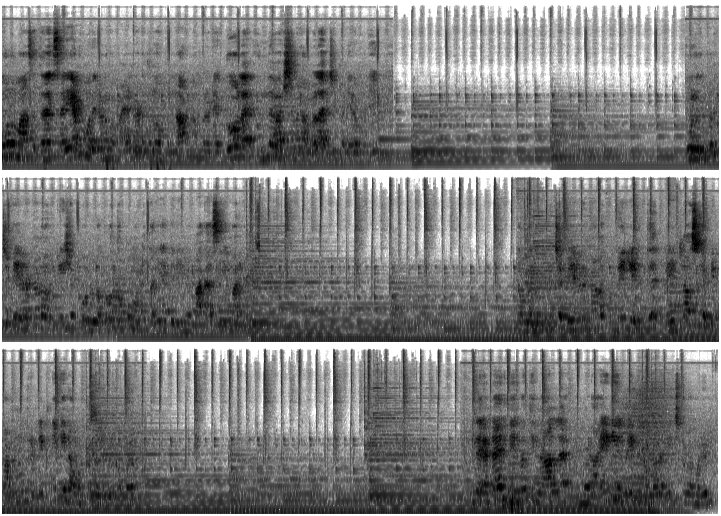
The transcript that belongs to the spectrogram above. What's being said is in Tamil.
மூணு மாசத்தை சரியான முறையில் நம்ம பயன்படுத்தணும் அப்படின்னா நம்மளுடைய கோலை இந்த வருஷமே நம்மளால அச்சீவ் பண்ணிட முடியும். உங்களுக்கு பிடிச்ச ஃபேவரட்டான ஒரு டிஷர்ட் போடணும்னா கூட தொப்பை மட்டும் தனியாக தெரியுங்க பார்க்க அசிங்கமா இருக்கு. நம்மளுக்கு பிடிச்ச ஃபேவரட்டான ஃபுட்டை எடுத்து வெயிட் லாஸும் எப்படி பண்ணணுங்கிற டெக்னிக்கே நான் உங்களுக்கு சொல்லிக் கொடுக்க போறேன். நம்மளோட ஐடியல் வெயிட் நம்மளால ரீச் பண்ண முடியும்.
